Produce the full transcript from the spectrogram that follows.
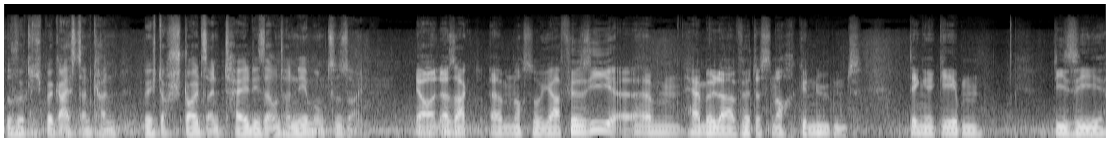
so wirklich begeistern kann, bin ich doch stolz, ein Teil dieser Unternehmung zu sein. Ja, und er sagt ähm, noch so, ja, für Sie, ähm, Herr Müller, wird es noch genügend Dinge geben, die Sie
